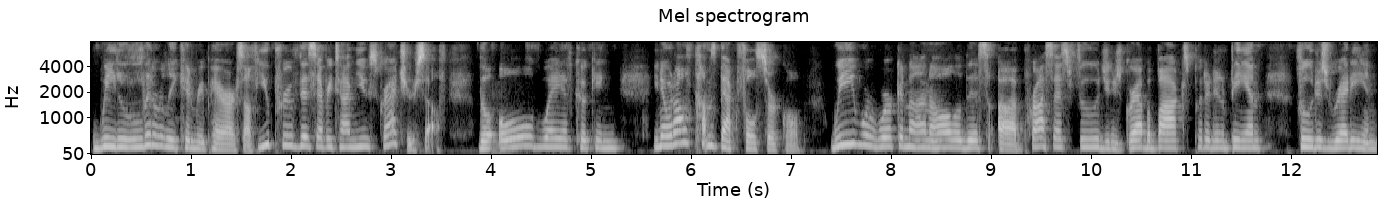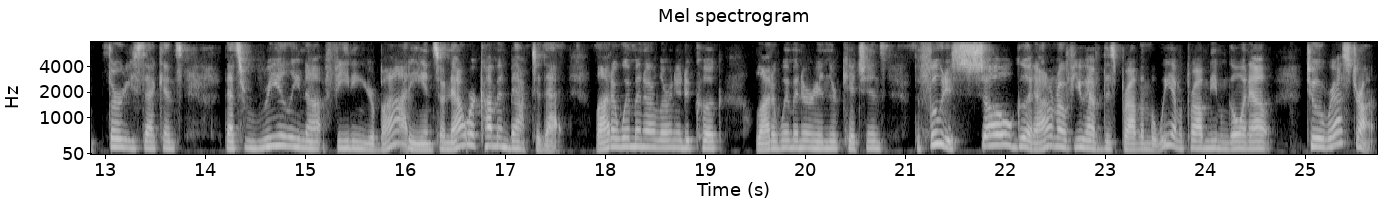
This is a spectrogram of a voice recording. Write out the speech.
we literally can repair ourselves. You prove this every time you scratch yourself. The mm. old way of cooking, you know, it all comes back full circle we were working on all of this uh, processed food. You can just grab a box, put it in a pan, food is ready in 30 seconds. That's really not feeding your body. And so now we're coming back to that. A lot of women are learning to cook. A lot of women are in their kitchens. The food is so good. I don't know if you have this problem, but we have a problem even going out to a restaurant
